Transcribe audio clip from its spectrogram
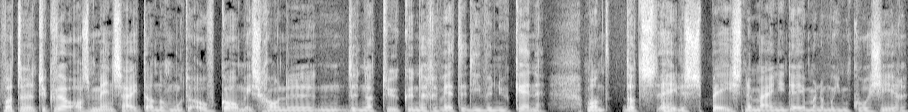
Wat we natuurlijk wel als mensheid dan nog moeten overkomen, is gewoon de, de natuurkundige wetten die we nu kennen. Want dat hele space, naar mijn idee, maar dan moet je me corrigeren,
